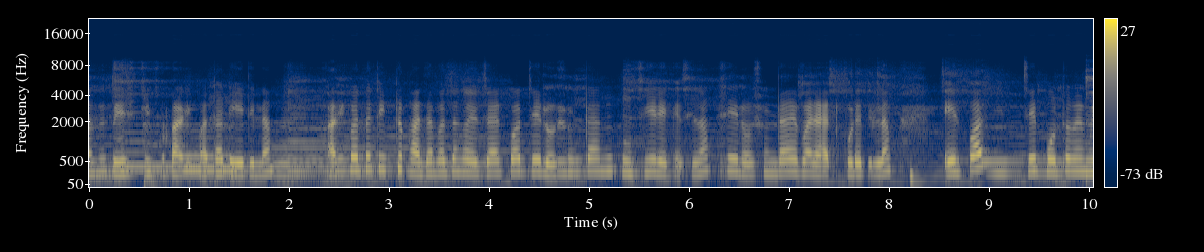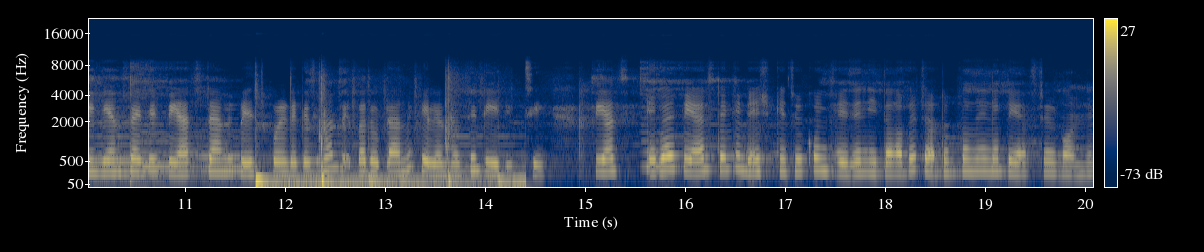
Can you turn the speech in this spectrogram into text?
আমি বেশ কিছু কারি পাতা দিয়ে দিলাম। কারি পাতাটা একটু ভাজা ভাজা হয়ে যাওয়ার পর যে রসুনটা আমি কুচিয়ে রেখেছিলাম, সেই রসুনটা এবার অ্যাড করে দিলাম। এরপর যে প্রথমে মিডিয়াম সাইজের পেঁয়াজটা আমি পেস্ট করে রেখেছিলাম, এবার ওটা আমি তেলের মধ্যে দিয়ে দিচ্ছি। পেঁয়াজ, এবার পেঁয়াজটাকে বেশ কিছুক্ষণ ভেজে নিতে হবে, যতক্ষণে না পেঁয়াজটার গন্ধে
